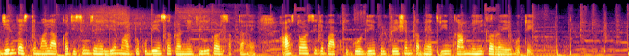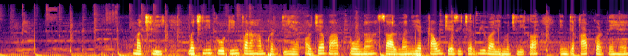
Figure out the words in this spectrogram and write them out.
जिनका इस्तेमाल आपका जिसम, जहरीले मादों को भी असर करने के लिए कर सकता है ख़ास तौर से जब आपके गुर्दे फिल्ट्रेशन का बेहतरीन काम नहीं कर रहे होते। मछली। मछली प्रोटीन फराहम करती है और जब आप टोना, सालमन या ट्राउट जैसी चर्बी वाली मछली का इंतखब करते हैं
